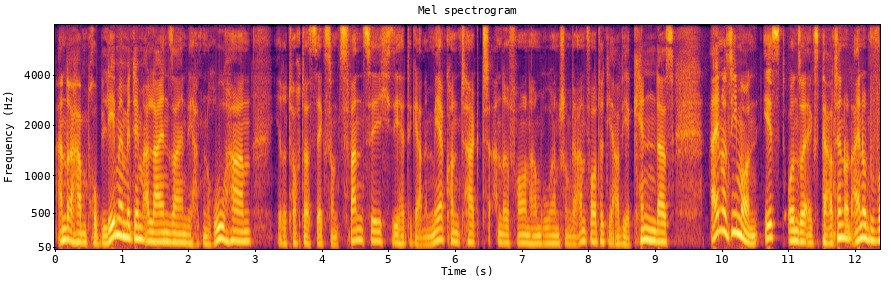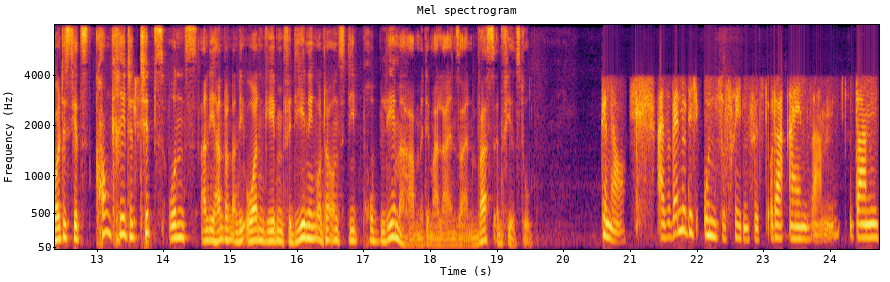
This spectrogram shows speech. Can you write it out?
Andere haben Probleme mit dem Alleinsein. Wir hatten Ruhan, ihre Tochter ist 26, sie hätte gerne mehr Kontakt. Andere Frauen haben Ruhan schon geantwortet. Ja, wir kennen das. Eino Simon ist unsere Expertin und Eino, du wolltest jetzt konkrete Tipps uns an die Hand und an die Ohren geben für diejenigen unter uns, die Probleme haben mit dem Alleinsein. Was empfiehlst du? Genau. Also wenn du dich unzufrieden fühlst oder einsam, dann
